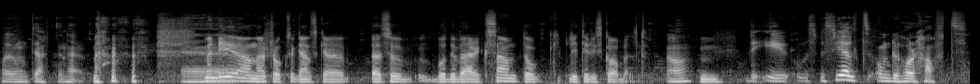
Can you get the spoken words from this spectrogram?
har jag ont i akten här. Men det är annars också ganska, alltså både verksamt och lite riskabelt. Ja, Mm. det är speciellt om du har haft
